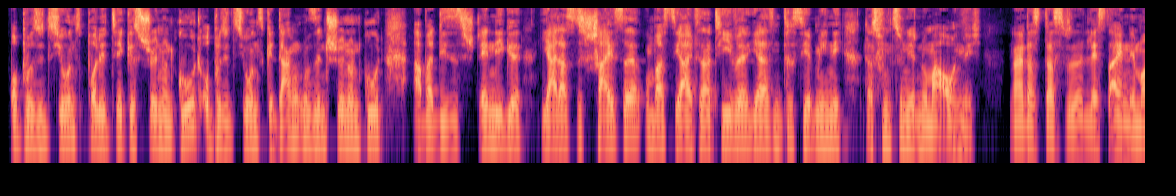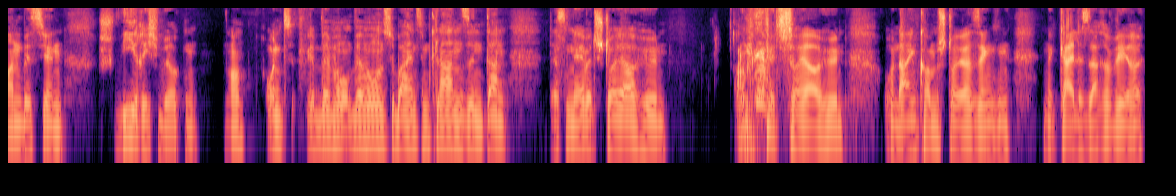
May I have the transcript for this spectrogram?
Oppositionspolitik ist schön und gut, Oppositionsgedanken sind schön und gut, aber dieses ständige, ja, das ist scheiße und was die Alternative, ja, das interessiert mich nicht, das funktioniert nun mal auch nicht. Das, das lässt einen immer ein bisschen schwierig wirken. Ne? Und wenn wir, wenn wir uns über eins im Klaren sind, dann das Mehrwertsteuer erhöhen, Mehrwertsteuer erhöhen und Einkommensteuer senken eine geile Sache wäre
